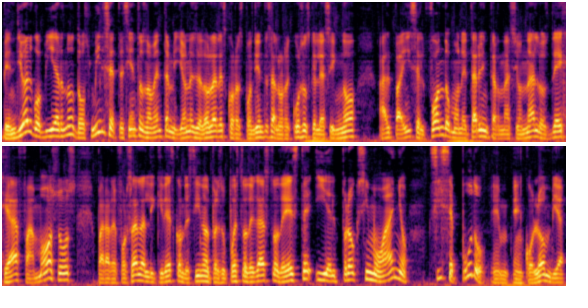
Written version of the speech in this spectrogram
vendió al gobierno 2.790 millones de dólares correspondientes a los recursos que le asignó al país el Fondo Monetario Internacional, los DGA famosos, para reforzar la liquidez con destino al presupuesto de gasto de este y el próximo año. Sí se pudo en, en Colombia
